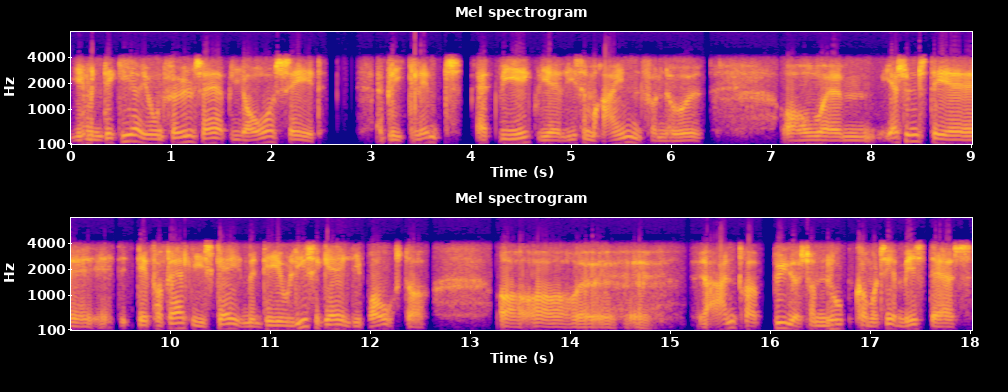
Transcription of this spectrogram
Jamen, det giver jo en følelse af at blive overset, at blive glemt, at vi ikke bliver ligesom regnen for noget. Og øhm, jeg synes, det er, det er forfærdeligt i Skagen, men det er jo lige så galt i Brogst og, og, og øh, øh, andre byer, som nu kommer til at miste deres,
